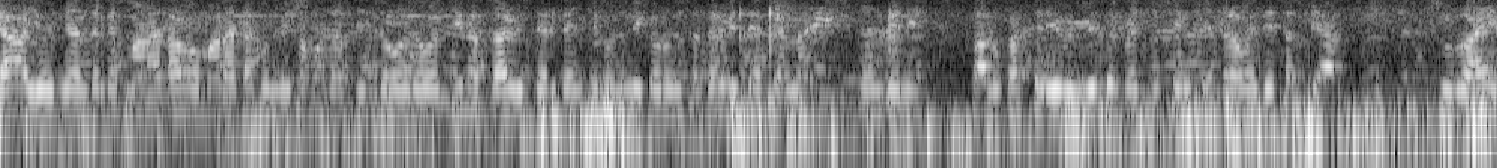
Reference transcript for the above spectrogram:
या योजनेअंतर्गत मराठा व मराठा कुणबी समाजातील जवळजवळ तीन हजार विद्यार्थ्यांची नोंदणी करून सदर विद्यार्थ्यांना जनतेने देणे तालुकास्तरीय विविध प्रशिक्षण केंद्रामध्ये सध्या सुरू आहे.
